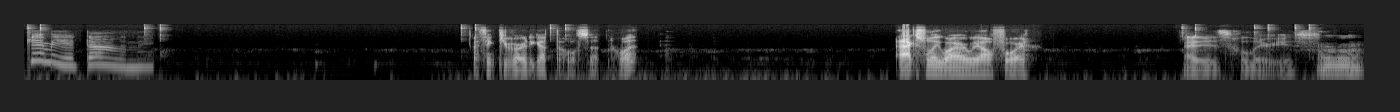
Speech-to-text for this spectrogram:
Give me a dollar, man. I think you've already got the whole set. What? Actually, why are we all four? That is hilarious. I don't know.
